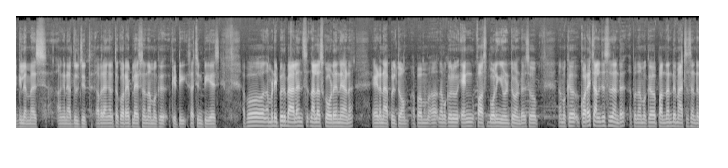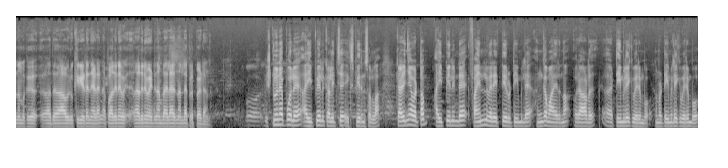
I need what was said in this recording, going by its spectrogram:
അഖിൽ എം എസ് അങ്ങനെ അതുൽജിത്ത് അവരങ്ങനത്തെ കുറേ പ്ലേസിനെ നമുക്ക് കിട്ടി. സച്ചിൻ പി എസ് അപ്പോൾ നമ്മുടെ ഇപ്പോൾ ഒരു ബാലൻസ് നല്ല സ്കോഡ് തന്നെയാണ്. ഏഡൻ ആപ്പിൾ ടോം. അപ്പം നമുക്കൊരു യങ് ഫാസ്റ്റ് ബോളിംഗ് യൂണിറ്റും ഉണ്ട്. സോ നമുക്ക് കുറേ ചലഞ്ചസ് ഉണ്ട്. അപ്പോൾ നമുക്ക് പന്ത്രണ്ട് മാച്ചസ് ഉണ്ട്. നമുക്ക് അത് ആ ഒരു കിരീടം നേടാൻ. അപ്പോൾ അതിന് അതിനുവേണ്ടി നമ്മളെല്ലാവരും നല്ല പ്രിപ്പയർഡ് ആണ്. ഇപ്പോൾ വിഷ്ണുവിനെ പോലെ ഐ പി എൽ കളിച്ച് എക്സ്പീരിയൻസ് ഉള്ള കഴിഞ്ഞ വട്ടം ഐ പി എല്ലിന്റെ ഫൈനൽ വരെ എത്തിയ ഒരു ടീമിലെ അംഗമായിരുന്ന ഒരാൾ ടീമിലേക്ക് വരുമ്പോൾ നമ്മുടെ ടീമിലേക്ക് വരുമ്പോൾ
